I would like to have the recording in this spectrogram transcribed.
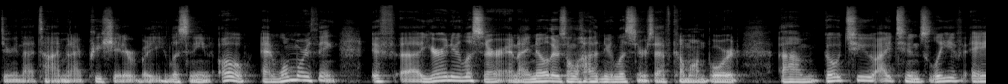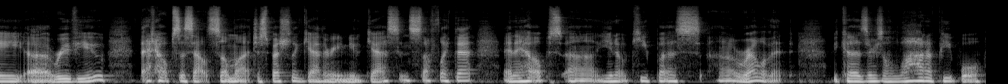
during that time. And I appreciate everybody listening. Oh, and one more thing. If uh, you're a new listener, and I know there's a lot of new listeners that have come on board, um, go to iTunes, leave a uh, review. That helps us out so much, especially gathering new guests and stuff like that. And it helps, uh, you know, keep us uh, relevant because there's a lot of people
